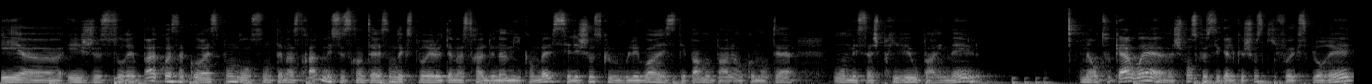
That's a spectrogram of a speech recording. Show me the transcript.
Et, euh, et je saurais pas à quoi ça correspond dans son thème astral, mais ce serait intéressant d'explorer le thème astral de Naomi Campbell. Si c'est les choses que vous voulez voir, n'hésitez pas à m'en parler en commentaire ou en message privé ou par email. Mais en tout cas, ouais, euh, je pense que c'est quelque chose qu'il faut explorer.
